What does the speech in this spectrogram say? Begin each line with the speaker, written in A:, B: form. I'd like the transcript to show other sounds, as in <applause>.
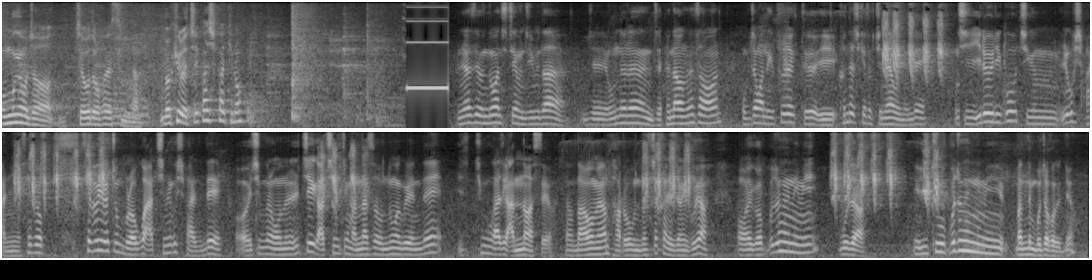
A: 몸무게 먼저 재보도록 하겠습니다. 몇 킬로였지? 88킬로? 안녕하세요. 운동한 직제 문주입니다. 이제 오늘은 이제 배 나온 회사원 몸짱 만들기 프로젝트 이 컨텐츠 계속 진행하고 있는데 혹시 일요일이고 지금 7시 반이에요. 새벽 새벽이라 좀 뭐라고 아침 7시 반인데 어, 이 친구랑 오늘 일찍 아침 일찍 만나서 운동하기로 했는데 이 친구가 아직 안 나왔어요. 자, 나오면 바로 운동 시작할 예정이고요. 어 이거 뽀종 형님이 모자 유튜브 뽀종 형님이 만든 모자거든요.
